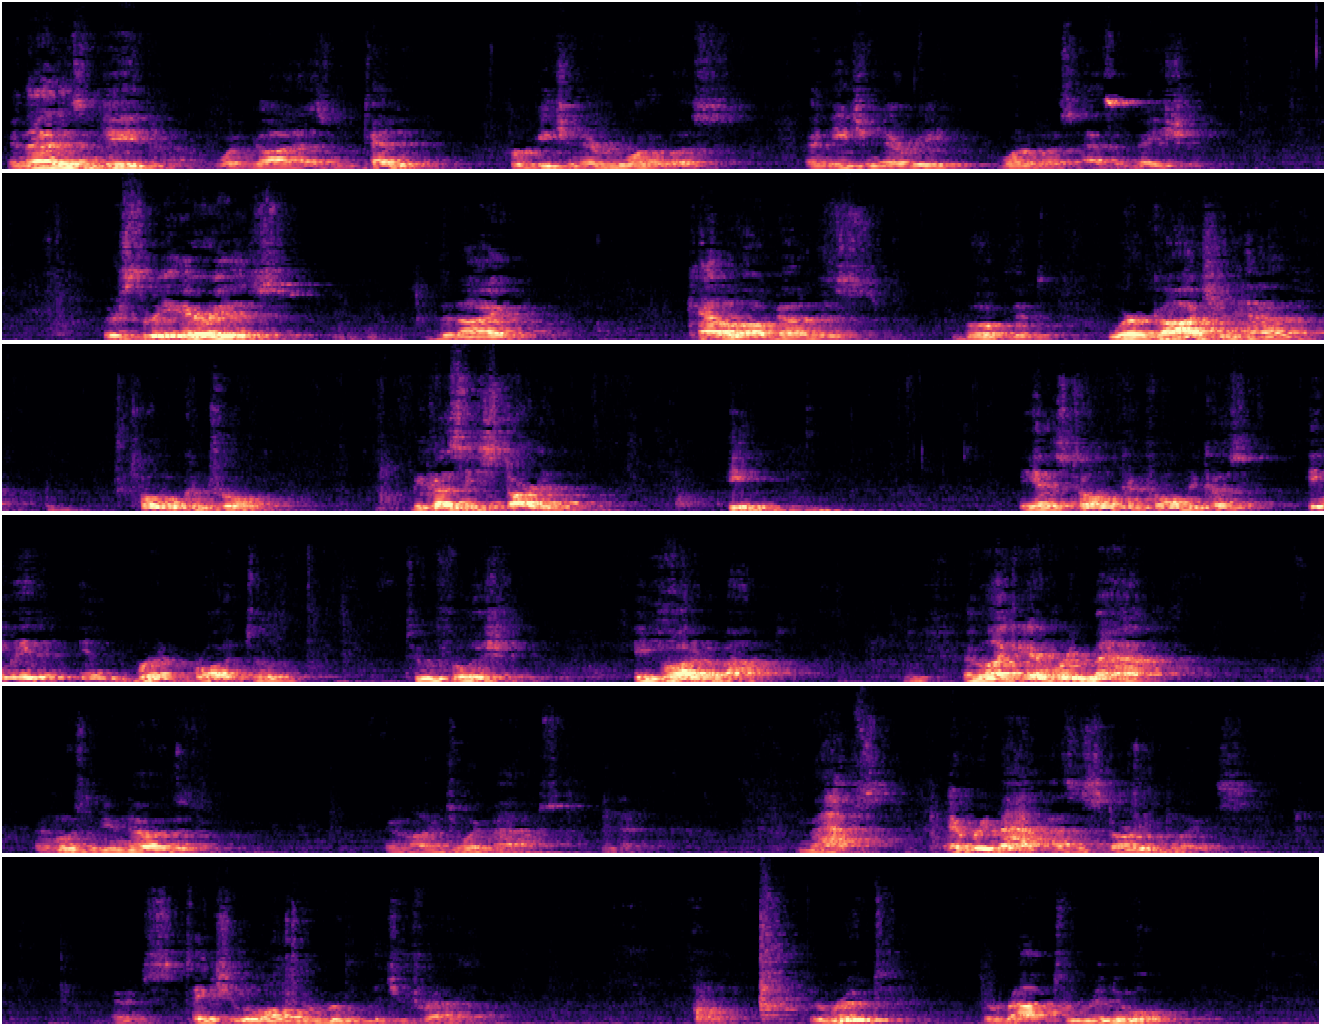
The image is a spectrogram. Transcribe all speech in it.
And that is indeed what God has intended for each and every one of us and each and every one of us as a nation. There's three areas that I cataloged out of this book that where God should have total control. Because he started. He, he has total control because he made it in brought it to, to fruition. He brought it about. And like every map, and most of you know that you know I enjoy maps. Maps, every map has a starting place. And it takes you along the route that you travel. The route, the route to renewal,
